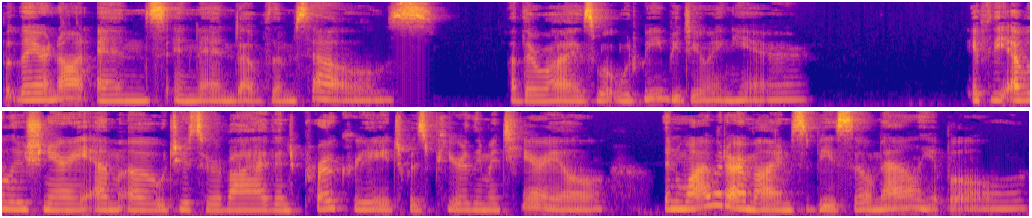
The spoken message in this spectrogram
but they are not ends in and of themselves. Otherwise, what would we be doing here? If the evolutionary MO to survive and procreate was purely material, then why would our minds be so malleable?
